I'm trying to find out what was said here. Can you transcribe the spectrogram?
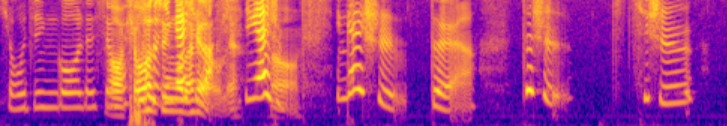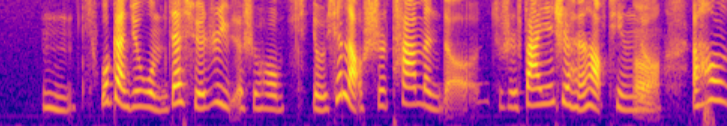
標準語でしょあ標準語だけだろうね应该 应该是应该是对啊就是其实嗯，我感觉我们在学日语的时候，有一些老师他们的就是发音是很好听的，然后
